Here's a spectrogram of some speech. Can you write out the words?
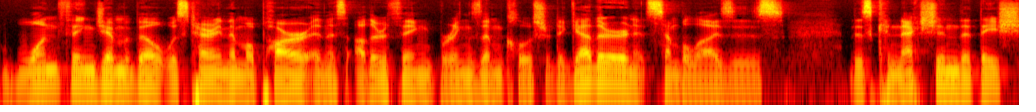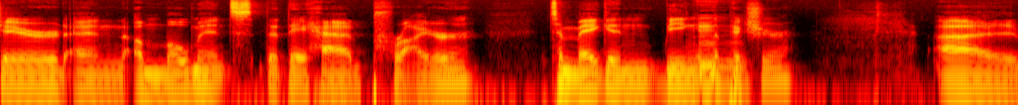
one thing Gemma built was tearing them apart and this other thing brings them closer together and it symbolizes this connection that they shared and a moment that they had prior to Megan being in the picture. Uh,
